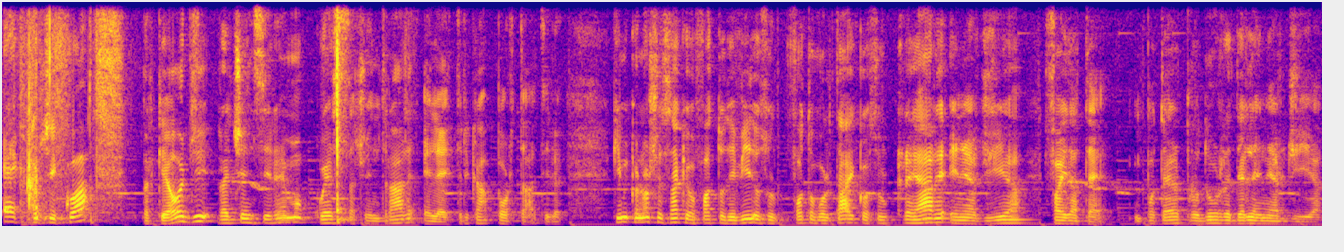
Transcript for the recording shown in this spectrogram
Eccoci qua perché oggi recensiremo questa centrale elettrica portatile. Chi mi conosce sa che ho fatto dei video sul fotovoltaico, sul creare energia fai da te, poter produrre dell'energia.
